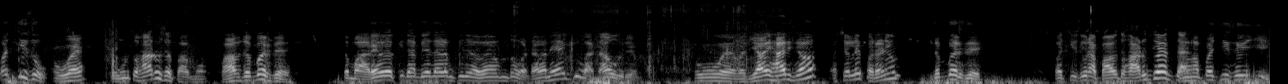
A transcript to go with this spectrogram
પચીસો? ઓવે તો હું તો સારું છે ભાવમાં. ભાવ જબર છે. તો મારે હવે કીધા બે દાડા કીધું હવે આમ તો વટાવા નહીં આવી વટાવું રે ઓવે વરિયાળી હારી છે અસલ લઈ જબ્બર એમ છે. પચીસો ના ભાવ તો સારું જ જોઈએ હા પચીસ ઈજી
